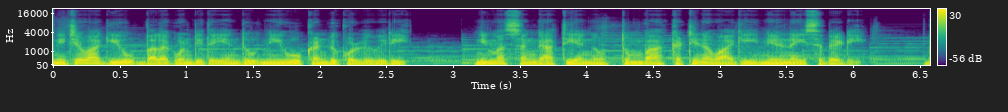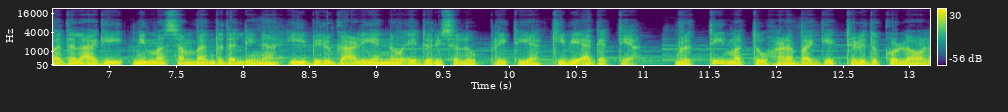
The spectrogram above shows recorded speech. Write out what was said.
ನಿಜವಾಗಿಯೂ ಬಲಗೊಂಡಿದೆ ಎಂದು ನೀವು ಕಂಡುಕೊಳ್ಳುವಿರಿ. ನಿಮ್ಮ ಸಂಗಾತಿಯನ್ನು ತುಂಬಾ ಕಠಿಣವಾಗಿ ನಿರ್ಣಯಿಸಬೇಡಿ. ಬದಲಾಗಿ ನಿಮ್ಮ ಸಂಬಂಧದಲ್ಲಿನ ಈ ಬಿರುಗಾಳಿಯನ್ನು ಎದುರಿಸಲು ಪ್ರೀತಿಯ ಕಿವಿ ಅಗತ್ಯ. ವೃತ್ತಿ ಮತ್ತು ಹಣ ಬಗ್ಗೆ ತಿಳಿದುಕೊಳ್ಳೋಣ.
